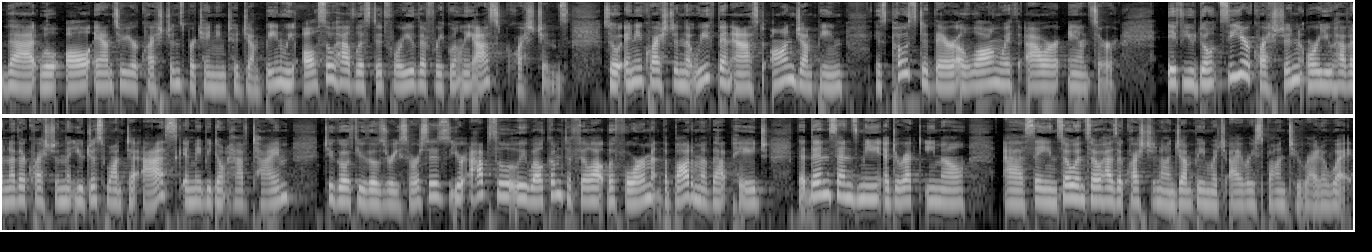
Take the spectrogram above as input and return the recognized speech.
that will all answer your questions pertaining to jumping. We also have listed for you the frequently asked questions. So any question that we've been asked on jumping is posted there along with our answer. If you don't see your question or you have another question that you just want to ask and maybe don't have time to go through those resources, you're absolutely welcome to fill out the form at the bottom of that page that then sends me a direct email uh, saying so and so has a question on jumping, which I respond to right away.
